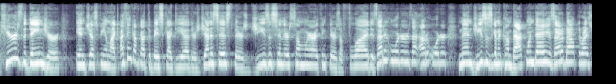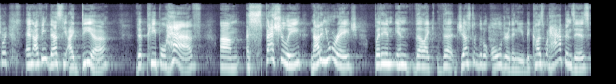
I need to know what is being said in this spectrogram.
Here's the danger in just being like i think i've got the basic idea. There's genesis there's jesus in there somewhere. I think there's a flood. Is that in order? Is that out of order? And then jesus is going to come back one day. Is that about the right story? And i think that's the idea that people have um, especially not in your age but in, in the like the just a little older than you. Because what happens is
